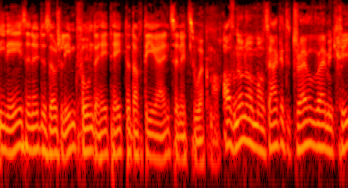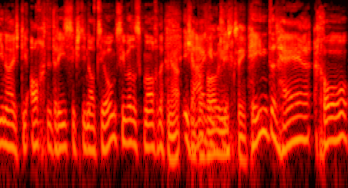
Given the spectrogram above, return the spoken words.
Chinesen nicht so schlimm gefunden hätte, hätte er doch die Grenzen nicht zugemacht. Also nur noch mal sagen, der Travel Ban mit China ist die 38. Nation die das gemacht hat. Ja, ist eigentlich hinterher gekommen,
